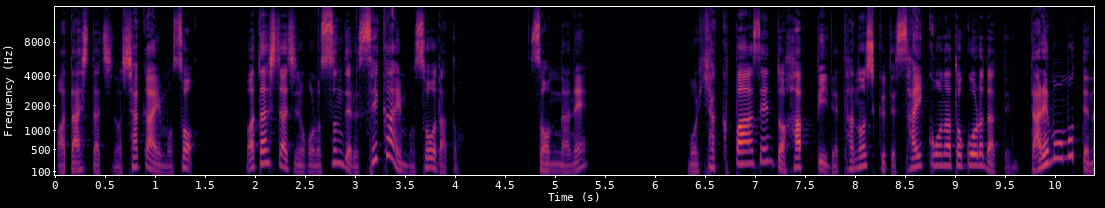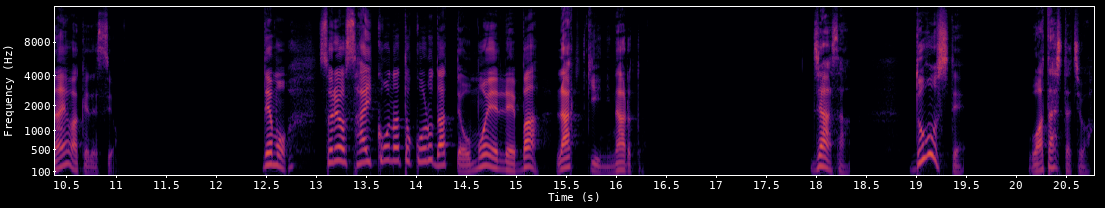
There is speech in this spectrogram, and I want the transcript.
私たちの社会もそう。私たちのこの住んでる世界もそうだと。そんなねもう100%ハッピーで楽しくて最高なところだって誰も思ってないわけですよ。でもそれを最高なところだって思えればラッキーになると。じゃあさどうして私たちは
